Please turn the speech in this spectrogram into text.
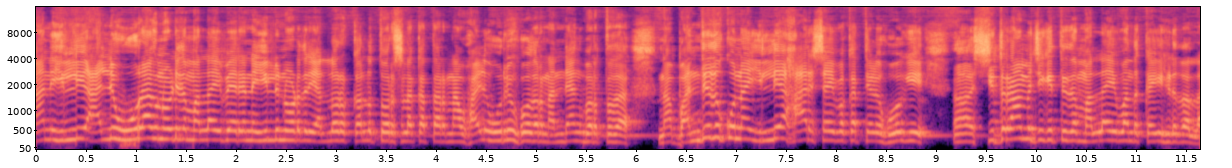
ನಾನು ಇಲ್ಲಿ ಅಲ್ಲಿ ಊರಾಗ ನೋಡಿದ ಮಲ್ಲೈ ಬೇರೆನೆ ಇಲ್ಲಿ ನೋಡಿದ್ರೆ ಎಲ್ಲರೂ ಕಲ್ಲು ತೋರಿಸ್ಲಕತ್ತಾರ. ನಾವು ಹಳ್ಳಿ ಊರಿಗೆ ಹೋದ್ರೆ ನಂದ್ಯಾಂಗ ಬರ್ತದ? ನಾ ಬಂದಿದ್ದಕ್ಕೂ ನಾ ಇಲ್ಲೇ ಹಾರಿ ಸಾಯ್ಬೇಕಂತೇಳಿ ಹೋಗಿ ಸಿದ್ದರಾಮ ಜಿಗಿತ್ತಿದ ಮಲ್ಲಯ್ಯ ಬಂದು ಕೈ ಹಿಡ್ದಲ್ಲ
